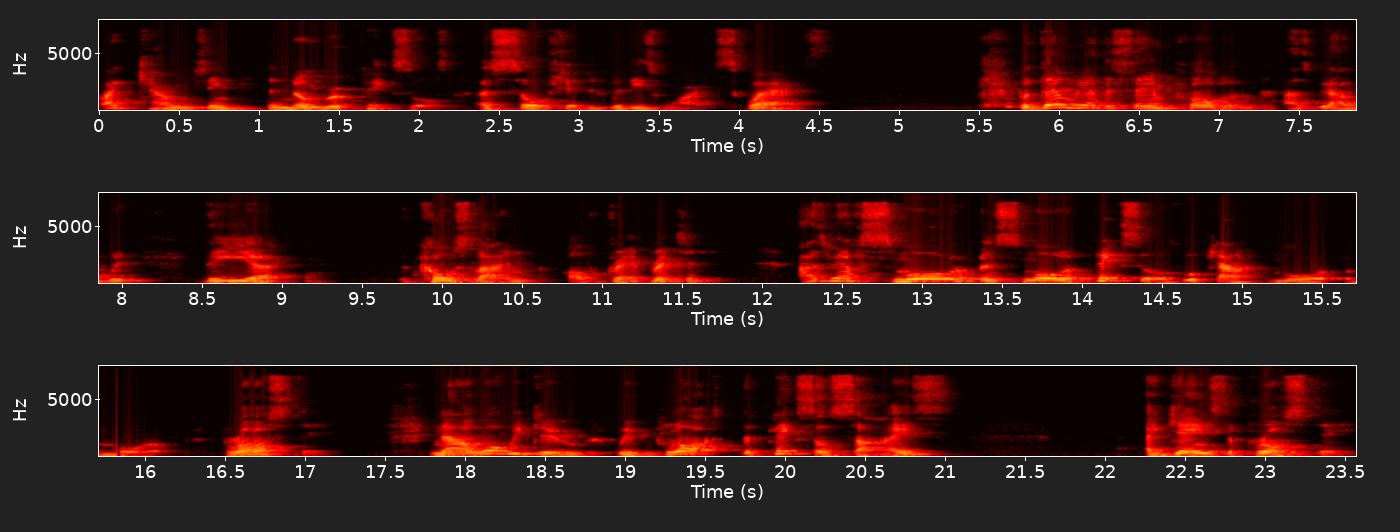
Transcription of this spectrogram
by counting the number of pixels associated with these white squares. But then we have the same problem as we have with the uh, coastline of Great Britain. As we have smaller and smaller pixels, we'll count more and more porosity. Now what we do, we plot the pixel size against the porosity.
